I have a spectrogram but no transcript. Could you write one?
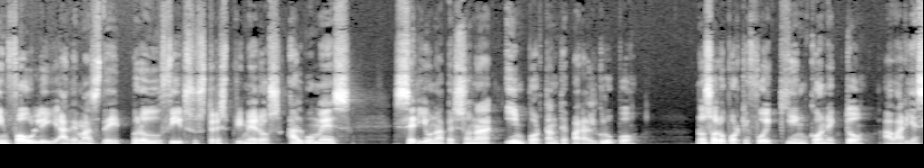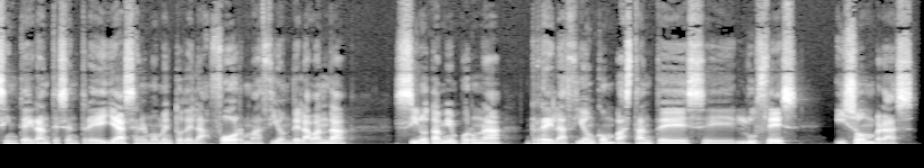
Kim Foley, además de producir sus tres primeros álbumes, sería una persona importante para el grupo, no solo porque fue quien conectó a varias integrantes entre ellas en el momento de la formación de la banda, sino también por una relación con bastantes eh, luces y sombras,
